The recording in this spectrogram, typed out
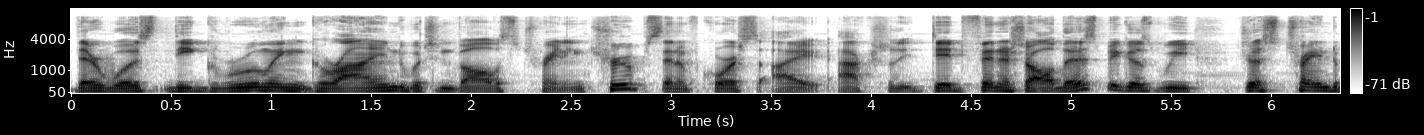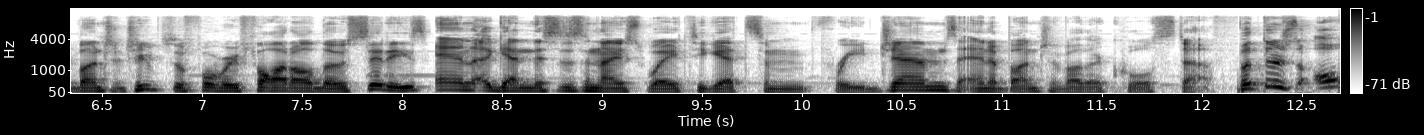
there was the grueling grind which involves training troops. And of course I actually did finish all this because we just trained a bunch of troops before we fought all those cities. And again this is a nice way to get some free gems and a bunch of other cool stuff. But there's also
